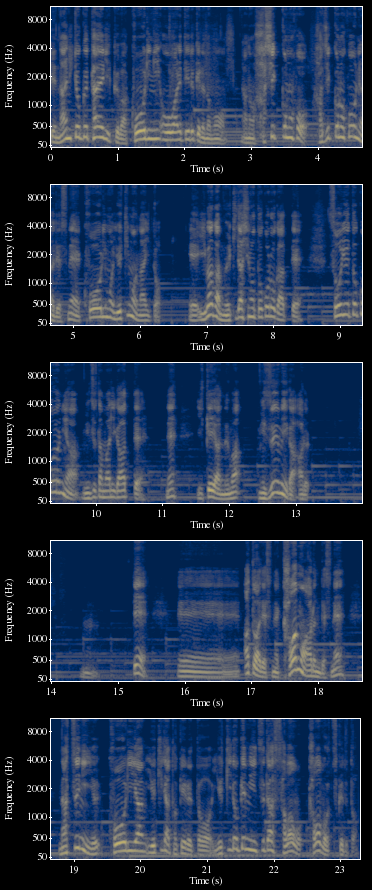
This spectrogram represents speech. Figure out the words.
で南極大陸は氷に覆われているけれども、あの端っこの方、端っこの方にはですね氷も雪もないと。えー、岩がむき出しのところがあって、そういうところには水たまりがあって、ね、池や沼、湖がある。うん、で、えー、あとはですね、川もあるんですね。夏に氷や雪が溶けると、雪解け水が沢を川を作ると。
